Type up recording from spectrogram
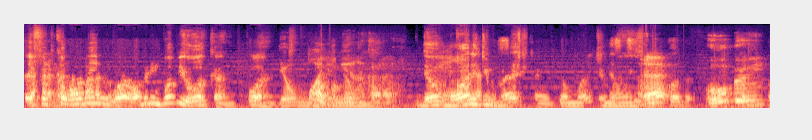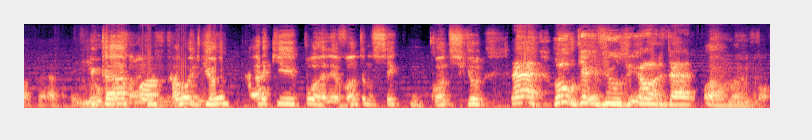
Isso aí foi Cara, porque o Oberyn, o Oberyn bobeou, cara. Porra, Deu Não, mole bobeou mesmo. caralho. deu mole É, demais, cara. Deu mole demais. É. quando- Oberyn, Fica, porra, odiando o cara que, porra, levanta não sei quantos quilos. É, who gave you the order? Porra, mano.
